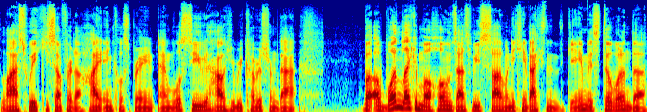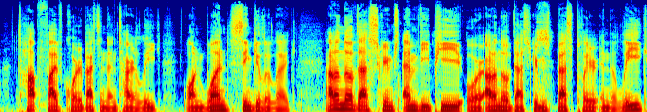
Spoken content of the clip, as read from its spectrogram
Last week, he suffered a high ankle sprain, and we'll see how he recovers from that. But a one-legged Mahomes, as we saw when he came back into the game, is still one of the top five quarterbacks in the entire league on one singular leg. I don't know if that screams MVP or I don't know if that screams best player in the league,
